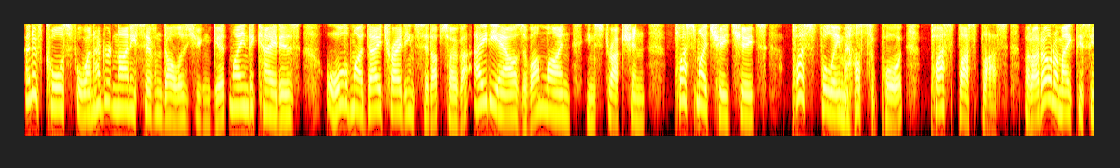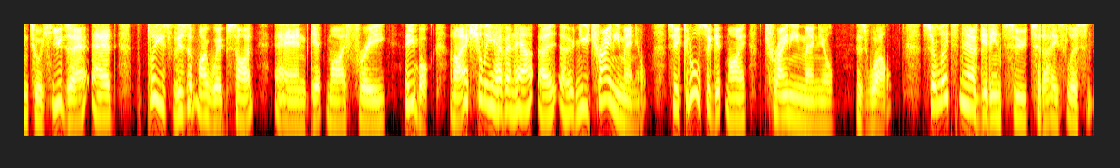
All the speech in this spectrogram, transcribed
And of course for $197 you can get my indicators all of my day trading setups over 80 hours of online instruction plus my cheat sheets plus full email support plus plus plus. But I don't want to make this into a huge ad. Please visit my website and get my free ebook. And I actually have an, a, a new training manual. So you can also get my training manual as well. So let's now get into today's lesson.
